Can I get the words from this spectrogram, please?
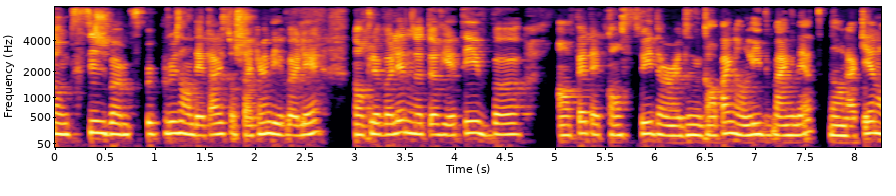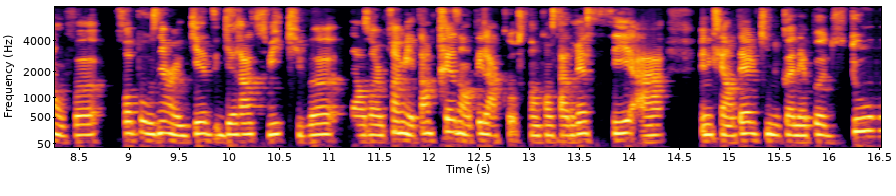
Donc, si je vais un petit peu plus en détail sur chacun des volets, donc le volet de notoriété va en fait être constitué d'une campagne en lead magnet dans laquelle on va proposer un guide gratuit qui va, dans un premier temps, présenter la course. Donc, on s'adresse ici à une clientèle qui ne connaît pas du tout.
